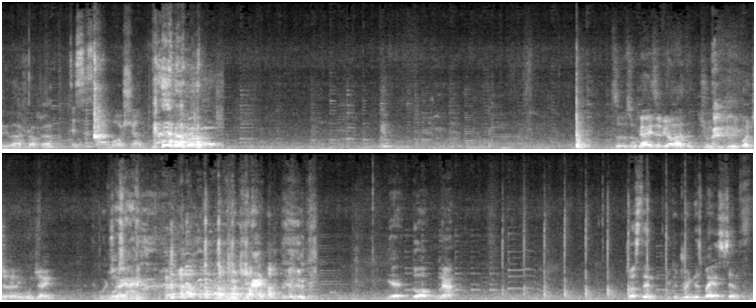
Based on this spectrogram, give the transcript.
Good to the last drop? This is an abortion. So, so guys, if you all had to choose between punch and any moonshine, Moonshine. yeah, dog, nah. Justin, you could drink this by yourself.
